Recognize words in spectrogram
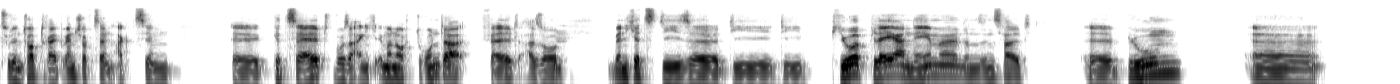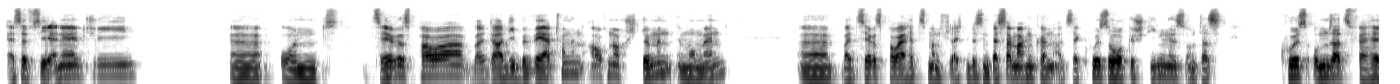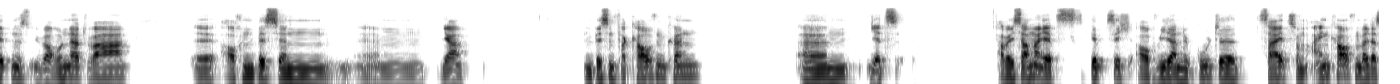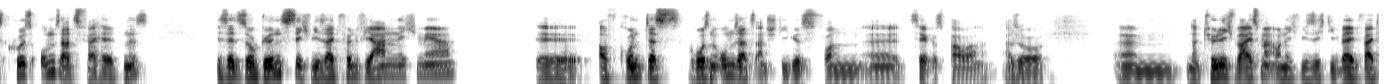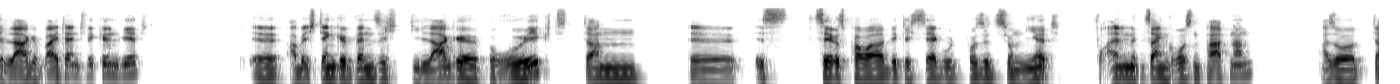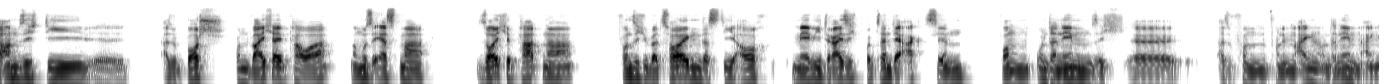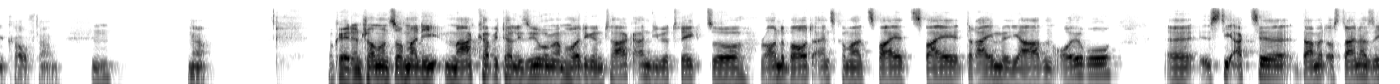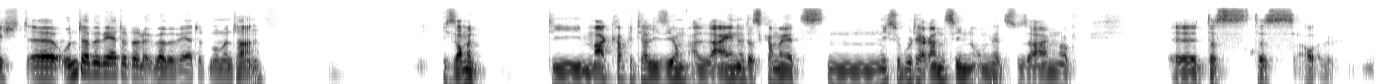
zu den Top 3 Brennstoffzellenaktien äh, gezählt, wo sie eigentlich immer noch drunter fällt. Also, mhm. wenn ich jetzt diese, die, die Pure Player nehme, dann sind es halt äh, Bloom, äh, SFC Energy äh, und Ceres Power, weil da die Bewertungen auch noch stimmen im Moment. Äh, bei Ceres Power hätte man vielleicht ein bisschen besser machen können, als der Kurs so hoch gestiegen ist und das Kursumsatzverhältnis über 100 war, äh, auch ein bisschen, ähm, ja, ein bisschen verkaufen können. Ähm, jetzt, aber ich sage mal, jetzt gibt sich auch wieder eine gute Zeit zum Einkaufen, weil das Kursumsatzverhältnis ist jetzt so günstig wie seit fünf Jahren nicht mehr, äh, aufgrund des großen Umsatzanstieges von äh, Ceres Power. Also ähm, natürlich weiß man auch nicht, wie sich die weltweite Lage weiterentwickeln wird. Äh, aber ich denke, wenn sich die Lage beruhigt, dann äh, ist Ceres Power wirklich sehr gut positioniert, vor allem mit seinen großen Partnern. Also da haben sich die, äh, also Bosch und Weichei Power, man muss erstmal solche Partner von sich überzeugen, dass die auch mehr wie 30 Prozent der Aktien vom Unternehmen sich, äh, also von, von dem eigenen Unternehmen eingekauft haben. Hm. Ja. Okay, dann schauen wir uns doch mal die Marktkapitalisierung am heutigen Tag an. Die beträgt so roundabout 1,223 Milliarden Euro. Äh, ist die Aktie damit aus deiner Sicht äh, unterbewertet oder überbewertet momentan? Ich sage mal, die Marktkapitalisierung alleine, das kann man jetzt nicht so gut heranziehen, um jetzt zu sagen, ob äh, das, das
